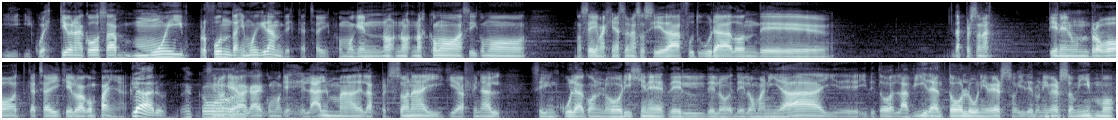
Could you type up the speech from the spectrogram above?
y- y cuestiona cosas muy profundas y muy grandes, ¿cachai? Como que no, no, no es como así como, no sé, imagínate una sociedad futura donde las personas tienen un robot, ¿cachai? Que lo acompaña. Claro, es como... Sino que acá como que es el alma de las personas y que al final se vincula con los orígenes del- de, lo- de la humanidad y de, y de toda la vida en todos los universos y del universo mismo,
